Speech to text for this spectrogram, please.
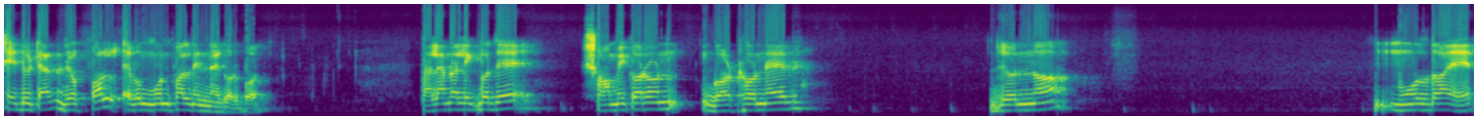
সেই দুইটার যোগফল এবং গুণফল নির্ণয় করব। তাহলে আমরা লিখব যে সমীকরণ গঠনের জন্য মূলদয়ের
